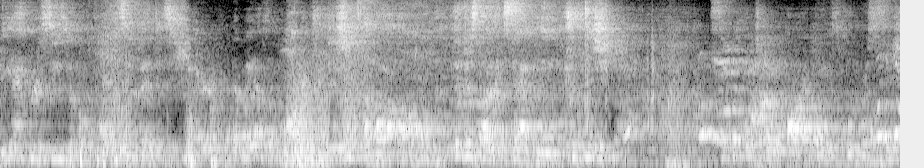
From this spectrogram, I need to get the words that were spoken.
The accuracy of the performance event is here, and we have some hard traditions of our own. They're just not exactly tradition. See, we engineer our games with precision.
